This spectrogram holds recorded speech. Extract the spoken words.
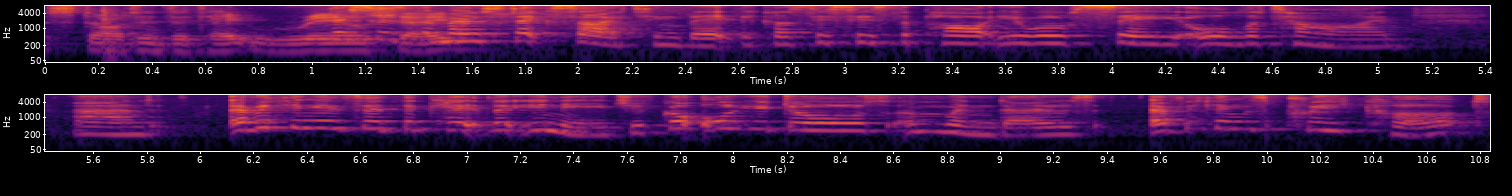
starting to take real this shape. is the most exciting bit because this is the part you will see all the time and everything is in the kit that you need. You've got all your doors and windows, everything's pre-cut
